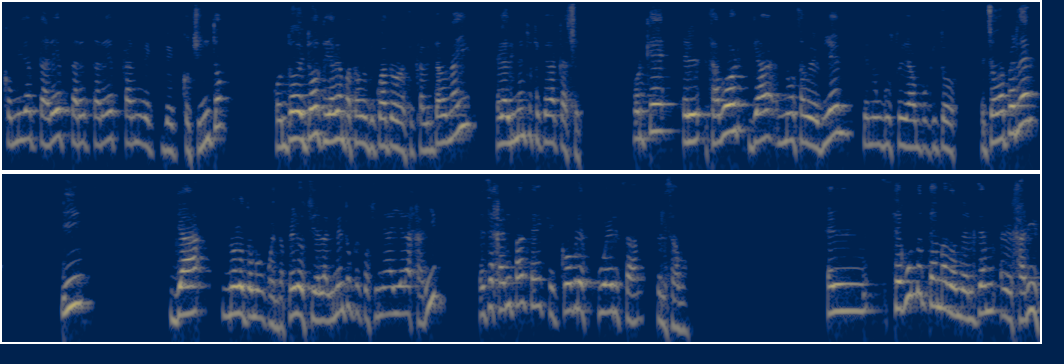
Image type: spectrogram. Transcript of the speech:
comida taref, taref, taref, carne de, cochinito, con todo y todo, si ya habían pasado 24 horas y calentaron ahí, el alimento se queda caché. Porque el sabor ya no sabe bien, tiene un gusto ya un poquito echado a perder y ya no lo tomo en cuenta. Pero si el alimento que cociné ahí era jarif, ese jarif hace que cobre fuerza el sabor. El segundo tema donde el, jarif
